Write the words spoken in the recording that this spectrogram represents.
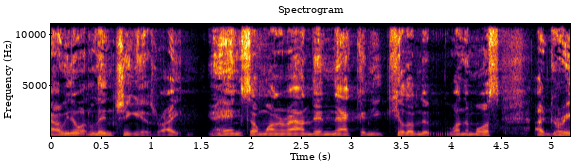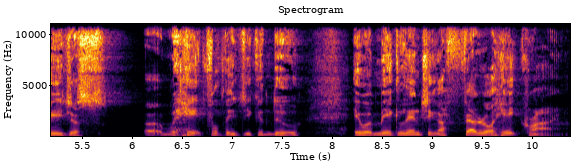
now we know what lynching is, right? You hang someone around their neck and you kill them. One of the most egregious, uh, hateful things you can do. It would make lynching a federal hate crime,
